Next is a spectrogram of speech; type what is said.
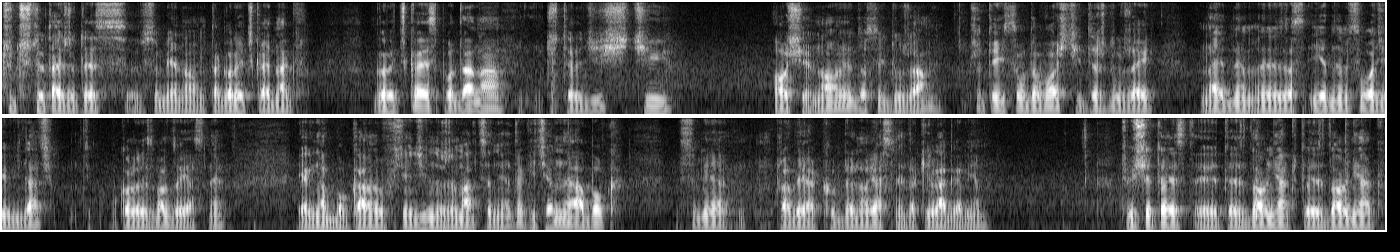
Czuć tutaj, że to jest w sumie no, ta goryczka jednak goryczka jest podana 48, no jest dosyć duża. Przy tej słodowości też dużej, na jednym, y, jednym słodzie widać, kolor jest bardzo jasny, jak na boka, no właśnie dziwne, że marce nie, taki ciemny, a bok w sumie prawie jak kurde, no jasny, taki lager, nie? Oczywiście to jest, y, to jest dolniak, to jest dolniak,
